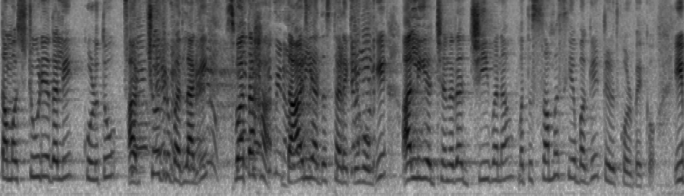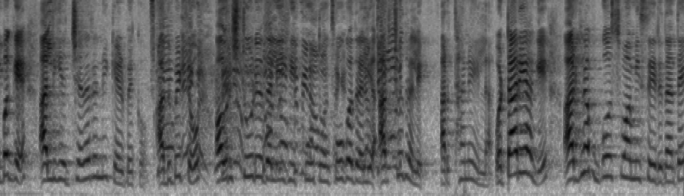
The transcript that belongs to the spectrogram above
ತಮ್ಮ ಸ್ಟುಡಿಯೋದಲ್ಲಿ ಕುಳಿತು ಅರ್ಚೋದ್ರ ಬದಲಾಗಿ ಸ್ವತಃ ದಾಳಿಯಾದ ಸ್ಥಳಕ್ಕೆ ಹೋಗಿ ಅಲ್ಲಿಯ ಜನರ ಜೀವನ ಮತ್ತು ಸಮಸ್ಯೆಯ ಬಗ್ಗೆ ತಿಳಿದುಕೊಳ್ಬೇಕು. ಈ ಬಗ್ಗೆ ಅಲ್ಲಿಯ ಜನರನ್ನೇ ಕೇಳಬೇಕು. ಅದು ಬಿಟ್ಟು ಅವ್ರ ಸ್ಟುಡಿಯೋದಲ್ಲಿ ಹೀಗೆ ಕೂತು ಕೂಗೋದ್ರಲ್ಲಿ ಅರ್ಚೋದ್ರಲ್ಲಿ ಅರ್ಥನೇ ಇಲ್ಲ. ಒಟ್ಟಾರೆಯಾಗಿ ಅರ್ನಬ್ ಗೋಸ್ವಾಮಿ ಸೇರಿದಂತೆ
